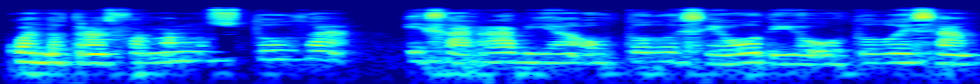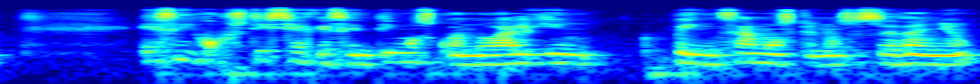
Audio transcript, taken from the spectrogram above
Cuando transformamos toda esa rabia o todo ese odio o toda esa, esa injusticia que sentimos cuando alguien pensamos que nos hace daño,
